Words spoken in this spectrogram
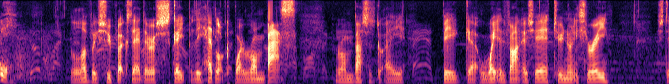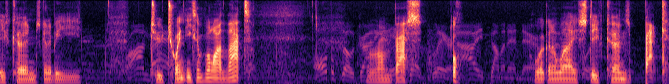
Oh, lovely suplex there to escape the headlock by Ron Bass. Ron Bass has got a big uh, weight advantage here, 293. Steve Kern's going to be 220, something like that. Ron Bass, oh, working away. Steve Kern's back,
